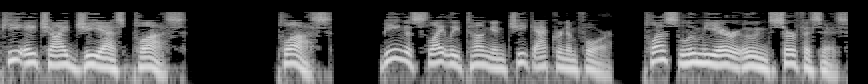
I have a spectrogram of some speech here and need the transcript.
PHIGS Plus, Plus being a slightly tongue-in-cheek acronym for Plus Lumiere und Surfaces.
